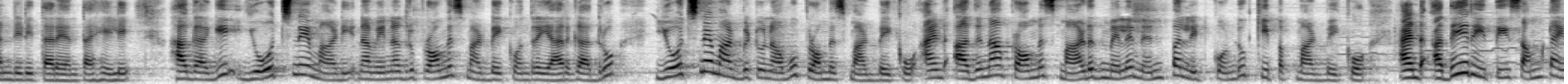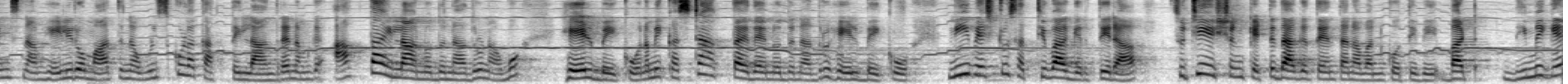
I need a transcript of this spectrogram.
ಕಂಡಿಡಿತಾರೆ ಅಂತ ಹೇಳಿ. ಹಾಗಾಗಿ ಯೋಚನೆ ಮಾಡಿ, ನಾವೇನಾದರೂ ಪ್ರಾಮಿಸ್ ಮಾಡಬೇಕು ಅಂದರೆ ಯಾರಿಗಾದರೂ ಯೋಚನೆ ಮಾಡಿಬಿಟ್ಟು ನಾವು ಪ್ರಾಮಿಸ್ ಮಾಡಬೇಕು. ಆ್ಯಂಡ್ ಅದನ್ನು ಪ್ರಾಮಿಸ್ ಮಾಡಿದ್ಮೇಲೆ ನೆನಪಲ್ಲಿ ಇಟ್ಕೊಂಡು ಕೀಪ್ ಅಪ್ ಮಾಡಬೇಕು. ಆ್ಯಂಡ್ ಅದೇ ರೀತಿ ಸಮ್ಟೈಮ್ಸ್ ನಾವು ಹೇಳಿರೋ ಮಾತನ್ನ ಉಳಿಸ್ಕೊಳಕ್ಕಾಗ್ತಿಲ್ಲ ಅಂದರೆ ನಮಗೆ ಆಗ್ತಾ ಇಲ್ಲ ಅನ್ನೋದನ್ನಾದರೂ ನಾವು ಹೇಳಬೇಕು? ನಮಗೆ ಕಷ್ಟ ಆಗ್ತಾ ಇದೆ ಅನ್ನೋದನ್ನಾದರೂ ಹೇಳಬೇಕು. ನೀವೆಷ್ಟು ಸತ್ಯವಾಗಿರ್ತೀರಾ? ಸಿಚುಯೇಷನ್ ಕೆಟ್ಟದಾಗುತ್ತೆ ಅಂತ ನಾವು ಅನ್ಕೋತೀವಿ. ಬಟ್ ನಿಮಗೆ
